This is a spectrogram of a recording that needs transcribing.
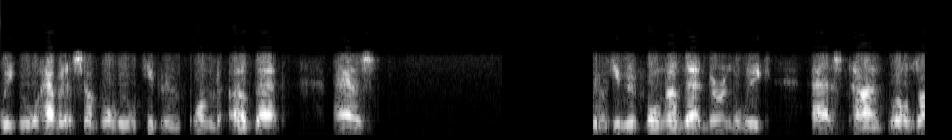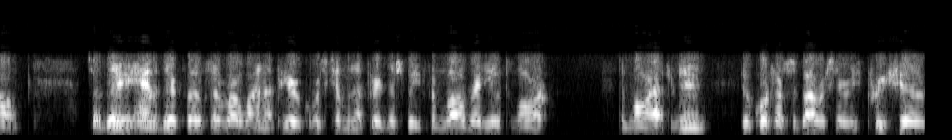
week we will have it at some point. We will keep you informed of that as we will keep you informed of that during the week as time rolls on. So there you have it, there, folks. Of our lineup here, of course, coming up here this week from Raw Radio tomorrow, tomorrow afternoon. To of course our Survivor Series pre-show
